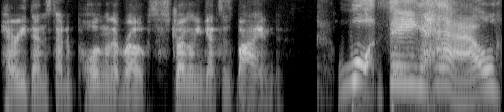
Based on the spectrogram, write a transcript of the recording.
Harry then started pulling on the ropes, struggling against his bind. What the hell?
